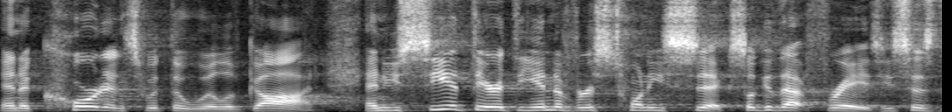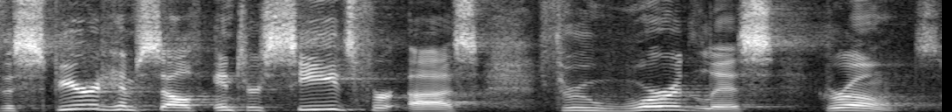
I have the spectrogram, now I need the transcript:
in accordance with the will of God. And you see it there at the end of verse 26. Look at that phrase. He says, The Spirit Himself intercedes for us through wordless groans.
